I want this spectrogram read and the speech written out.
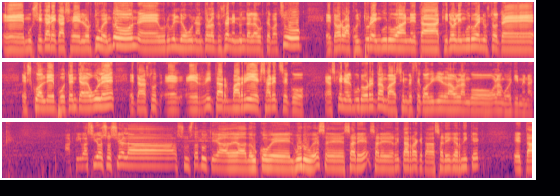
e, musikarekaz e, lortu gendun, e, urbildu egun antolatu zen enun dela urte batzuk, eta hor ba, kultura inguruan eta kirol inguruen ustot e, eskualde potentea degule, eta ustot herritar barriek saretzeko e, azken helburu horretan ba, ezinbesteko adirela holango, holango ekimenak. Aktibazio soziala sustatutea da dauko helburu, ez? E, sare, sare herritarrak eta sare gernikek eta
